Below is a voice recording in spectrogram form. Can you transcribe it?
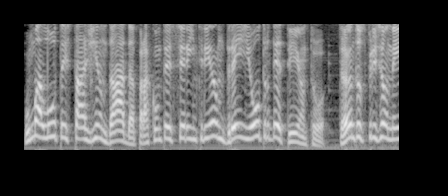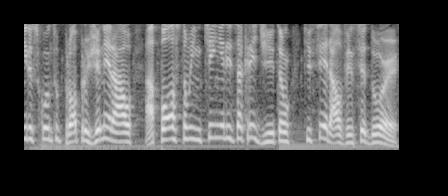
uma luta está agendada para acontecer entre Andrei e outro detento. Tanto os prisioneiros quanto o próprio general apostam em quem eles acreditam que será o vencedor.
